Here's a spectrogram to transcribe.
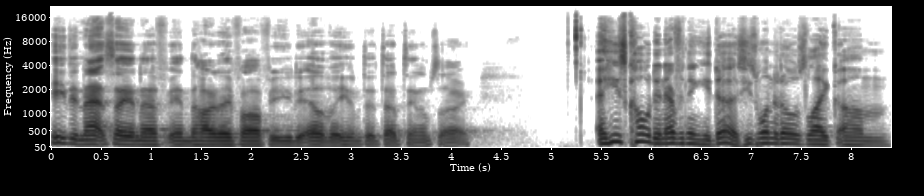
He did not say enough in the Harder They Fall for you to elevate him to the top ten. I'm sorry. And he's cold in everything he does. He's one of those like um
